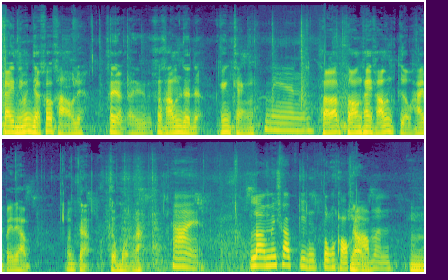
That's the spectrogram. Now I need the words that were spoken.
ไก่นี่มันจะขาวๆเลยถ้าอยากไอ้ขาวๆมันจะแข็งแข็งแมนๆถ้ารับสองไข่ขาวมันเกือบหายไปเลยครับ มันจะเกือบหมดนะ ใช่ เราไม่ชอบกินตรงขาวๆมันอืม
